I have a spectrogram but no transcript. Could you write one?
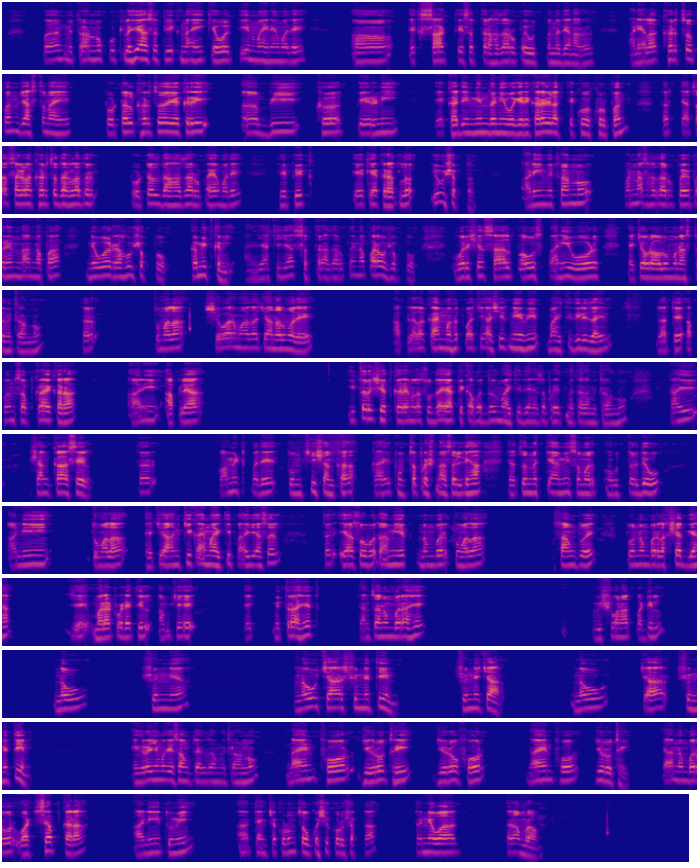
पण मित्रांनो कुठलंही असं पीक नाही केवळ तीन महिन्यामध्ये एक साठ ते सत्तर हजार रुपये उत्पन्न देणारं. आणि याला खर्च पण जास्त नाही. टोटल खर्च एकरी बी खत पेरणी एखादी निंदणी वगैरे करावी लागते खुर खुरपण तर त्याचा सगळा खर्च धरला तर टोटल दहा हजार रुपयामध्ये हे पीक एक एकरातलं येऊ शकतं. आणि मित्रांनो पन्नास हजार रुपयापर्यंत नफा निव्वळ राहू शकतो कमीत कमी. आणि जास्तीत जास्त सत्तर हजार रुपये नफा राहू शकतो. वर्ष साल पाऊस पाणी ओढ याच्यावर अवलंबून असतं मित्रांनो. तर तुम्हाला शिवार माझा चॅनलमध्ये आपल्याला काय महत्त्वाची अशीच नेहमी माहिती दिली जाईल जाते आपण सबस्क्राईब करा आणि आपल्या इतर शेतकऱ्यांना सुद्धा या पिकाबद्दल माहिती देण्याचा प्रयत्न करा मित्रांनो. काही शंका असेल तर कॉमेंटमध्ये तुमची शंका काय तुमचा प्रश्न असेल लिहा त्याचं नक्की आम्ही समर उत्तर देऊ आणि तुम्हाला ह्याची आणखी काय माहिती पाहिजे असेल तर यासोबत आम्ही एक नंबर तुम्हाला सांगतोय तो नंबर लक्षात घ्या. जे मराठवाड्यातील आमचे एक मित्र आहेत त्यांचा नंबर आहे. विश्वनाथ पाटील नऊ शून्य नऊ चार शून्य तीन शून्य चार नऊ चार शून्य तीन. इंग्रजीमध्ये सांगतो एकदा मित्रांनो nine four zero three zero four nine four zero three. या नंबरवर व्हॉट्सअप करा आणि तुम्ही त्यांच्याकडून चौकशी करू शकता. धन्यवाद. राम राम.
